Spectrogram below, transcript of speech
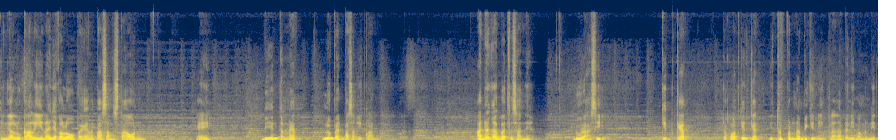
Tinggal lu kaliin aja kalau mau pengen pasang setahun. Oke. Okay? Di internet, lu pengen pasang iklan. Ada nggak batasannya? Durasi. KitKat, coklat KitKat itu pernah bikin iklan sampai 5 menit.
